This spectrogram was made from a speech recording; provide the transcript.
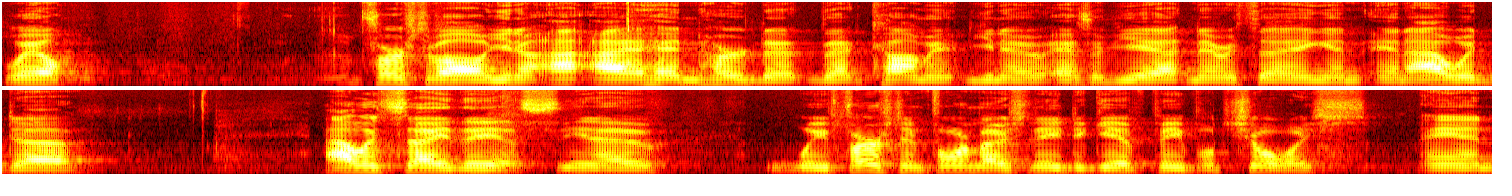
Well, first of all, you know, I, I hadn't heard that, that comment, you know, as of yet and everything, and, and I would uh, I would say this, you know, we first and foremost need to give people choice, and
